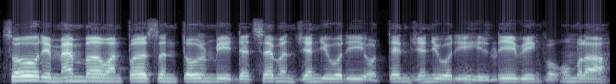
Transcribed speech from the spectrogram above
So remember, one person told me that 7th January or 10th January he's leaving for Umrah.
